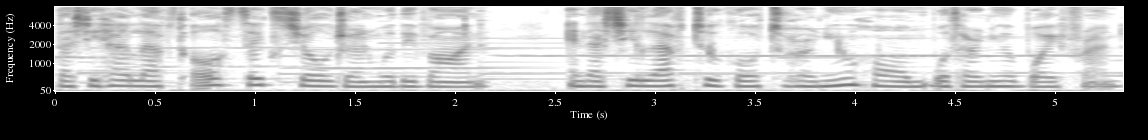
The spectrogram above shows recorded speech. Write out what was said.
that she had left all six children with Ivon and that she left to go to her new home with her new boyfriend.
